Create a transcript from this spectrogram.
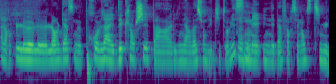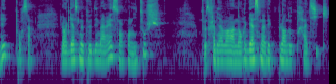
Alors, l'orgasme provient et est déclenché par euh, l'innervation du clitoris, Mhm. mais il n'est pas forcément stimulé pour ça. L'orgasme peut démarrer sans qu'on y touche. On peut très bien avoir un orgasme avec plein d'autres pratiques,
